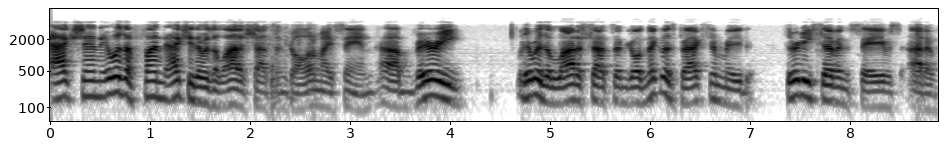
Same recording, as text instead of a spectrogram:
action. It was a fun. Actually, there was a lot of shots on goal. What am I saying? Uh, very. There was a lot of shots on goal. Nicholas Baxter made 37 saves out of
